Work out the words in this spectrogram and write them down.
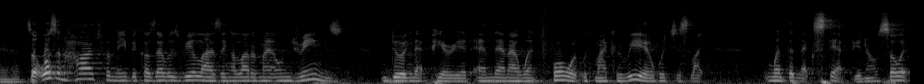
Mm-hmm. So it wasn't hard for me because I was realizing a lot of my own dreams mm-hmm. during that period, and then I went forward with my career, which is like went the next step, you know. So it,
